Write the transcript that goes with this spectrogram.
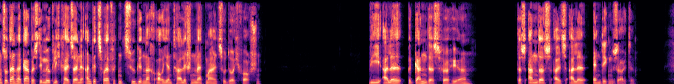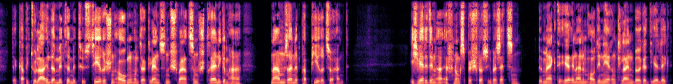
und sodann ergab es die Möglichkeit, seine angezweifelten Züge nach orientalischen Merkmalen zu durchforschen. Wie alle begann das Verhör, das anders als alle endigen sollte. Der Kapitular in der Mitte mit hysterischen Augen unter glänzend schwarzem, strähnigem Haar nahm seine Papiere zur Hand. Ich werde den Eröffnungsbeschluss übersetzen, bemerkte er in einem ordinären Kleinbürgerdialekt,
